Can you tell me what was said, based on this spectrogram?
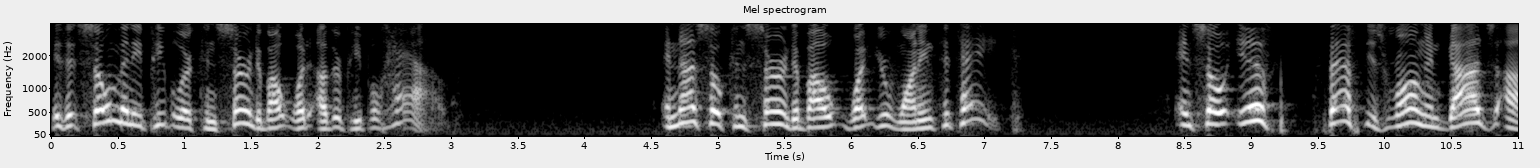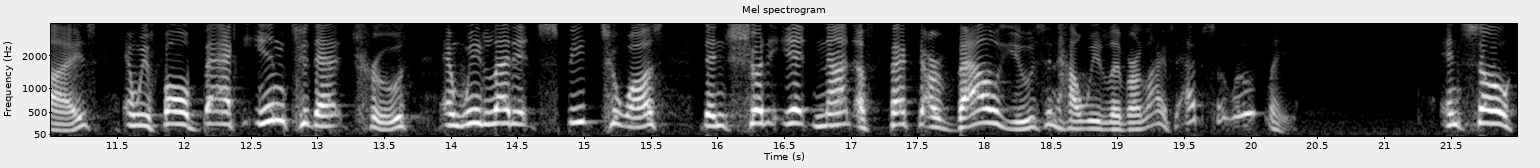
is that so many people are concerned about what other people have and not so concerned about what you're wanting to take. And so if theft is wrong in God's eyes and we fall back into that truth, and we let it speak to us, then should it not affect our values and how we live our lives? Absolutely. And so,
